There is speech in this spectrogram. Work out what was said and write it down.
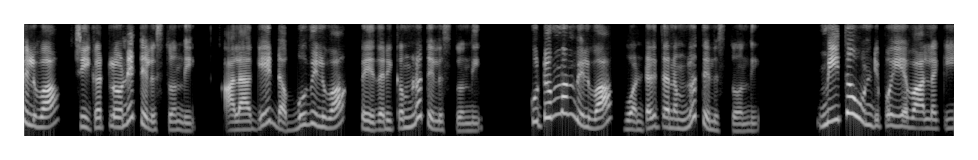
విలువ చీకట్లోనే తెలుస్తుంది. అలాగే డబ్బు విలువ పేదరికంలో తెలుస్తుంది. కుటుంబం విలువ ఒంటరితనంలో తెలుస్తోంది. మీతో ఉండిపోయే వాళ్ళకి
